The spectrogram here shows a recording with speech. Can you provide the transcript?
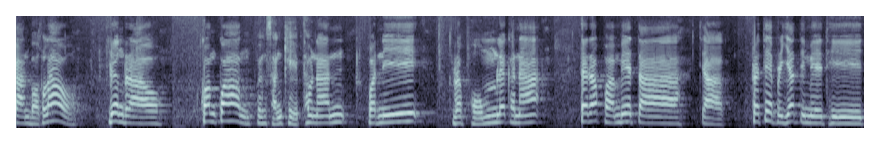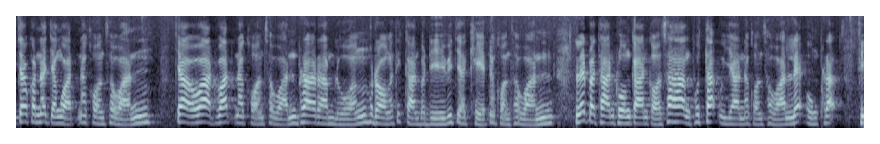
การบอกเล่าเรื่องราว กว้างๆเพียงสังเขปเท่านั้น วันนี้กระผมและคณะได้รับความเมตตาจากพระเทพประยัติเมธี เจ้าคณะจังหวัดนครสวรรค์ เจ้าอาวาสวัดนครสวรรค์ พระอารามหลวง รองอธิการบดีวิทยาเขตนครสวรรค์ และประธานโครงการก่อสร้างพุทธอุทยานนครสวรรค์และองค์พระศรี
